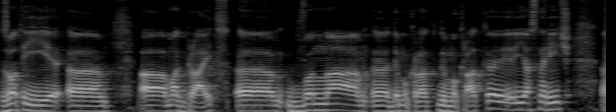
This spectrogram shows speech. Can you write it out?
Звати її е, е, Макбрайт. Е, Вона е, демократ, демократка, ясна річ. Е,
